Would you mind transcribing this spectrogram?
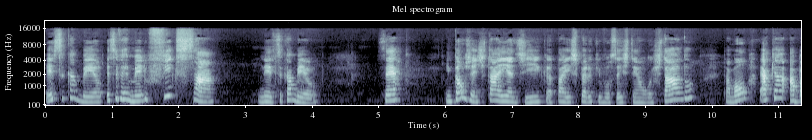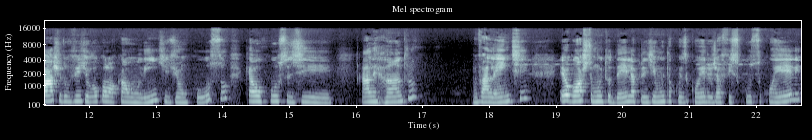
esse cabelo, esse vermelho fixar nesse cabelo, certo? Então, gente, tá aí a dica, tá aí, espero que vocês tenham gostado, tá bom? Aqui abaixo do vídeo eu vou colocar um link de um curso, que é o curso de Alejandro Valente. Eu gosto muito dele, aprendi muita coisa com ele, já fiz curso com ele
